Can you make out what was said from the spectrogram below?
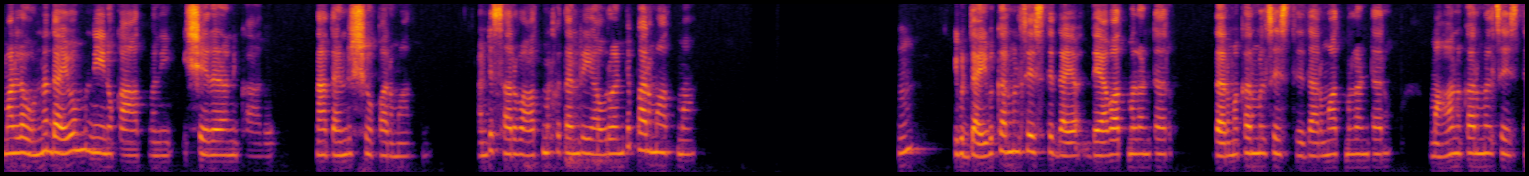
మనలో ఉన్న దైవం నేను ఒక ఆత్మని ఈ శరీరాన్ని కాదు. నా తండ్రి శివ పరమాత్మ. అంటే సర్వ ఆత్మలకు తండ్రి ఎవరు అంటే పరమాత్మ. ఇప్పుడు దైవ కర్మలు చేస్తే దయ దేవాత్మలు అంటారు ధర్మకర్మలు చేస్తే ధర్మాత్మలు అంటారు మహాన కర్మలు చేస్తే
